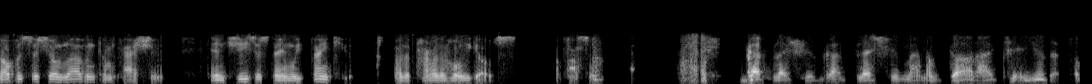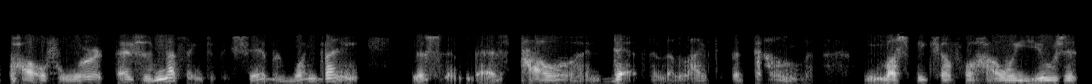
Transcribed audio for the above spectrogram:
help us to show love and compassion. In Jesus' name, we thank you by the power of the Holy Ghost. Apostle. God bless you. God bless you, man of God. I tell you, that's a powerful word. There's nothing to be said but one thing. Listen, there's power and death in the life of the tongue. We must be careful how we use it,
